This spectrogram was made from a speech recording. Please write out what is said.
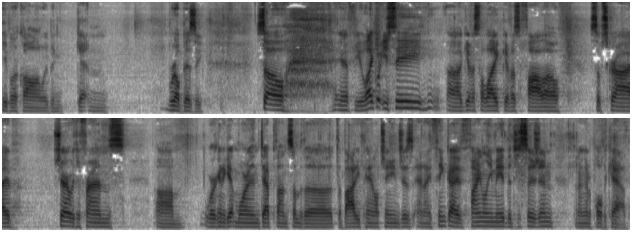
People are calling. We've been getting real busy. So if you like what you see, uh, give us a like, give us a follow subscribe, share it with your friends. Um, we're going to get more in depth on some of the, the body panel changes, and I think I've finally made the decision that I'm going to pull the cab.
